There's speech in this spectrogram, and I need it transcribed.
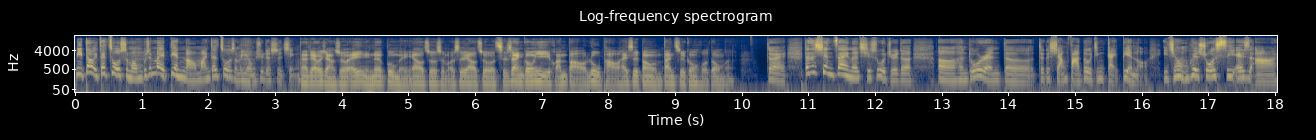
你到底在做什么？我们不是卖电脑吗？你在做什么永续的事情？大家会想说，哎，你那个部门要做什么？是要做慈善公益、环保、路跑，还是帮我们办志工活动吗？对，但是现在呢，其实我觉得，呃，很多人的这个想法都已经改变了。以前我们会说 CSR，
